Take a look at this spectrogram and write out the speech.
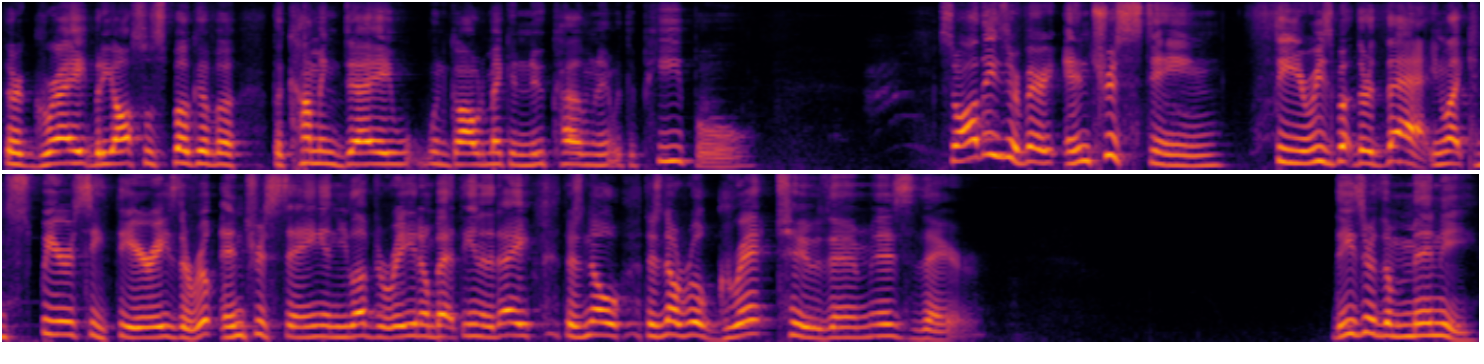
they're great. But he also spoke of a, the coming day when God would make a new covenant with the people. So all these are very interesting theories, but they're that, you know, like conspiracy theories. They're real interesting and you love to read them, but at the end of the day, there's no, there's no real grit to them, is there? These are the many.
